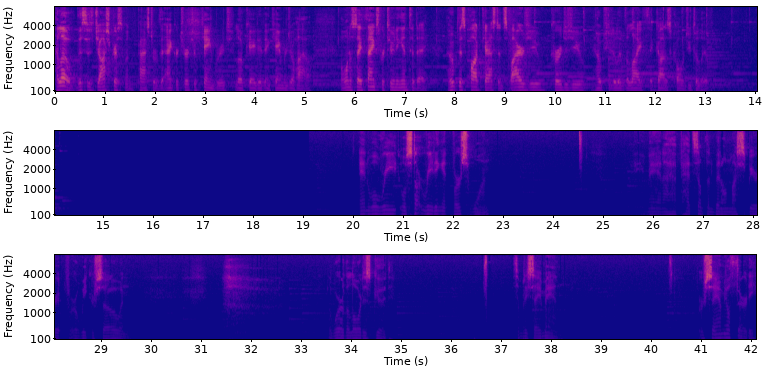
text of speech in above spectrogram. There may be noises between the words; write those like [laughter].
Hello, this is Josh Chrisman, pastor of the Anchor Church of Cambridge, located in Cambridge, Ohio. I want to say thanks for tuning in today. I hope this podcast inspires you, encourages you, and helps you to live the life that God has called you to live. And we'll read, we'll start reading at verse 1. Amen. I have had something been on my spirit for a week or so, and The word of the Lord is good. Somebody say amen. 1 Samuel 30,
